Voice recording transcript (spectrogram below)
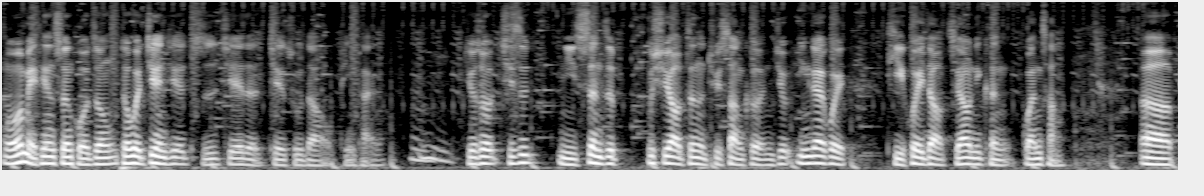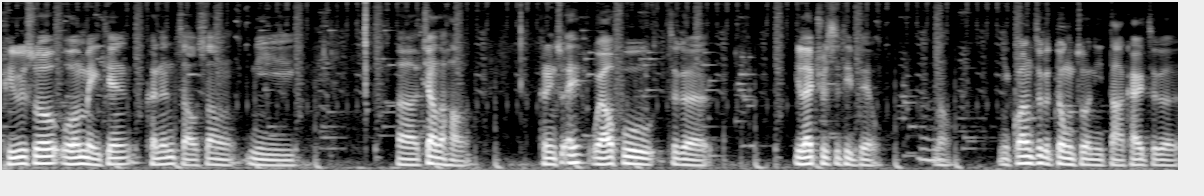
我们每天生活中都会间接、直接的接触到品牌嘛。嗯。就是说，其实你甚至不需要真的去上课，你就应该会体会到，只要你肯观察。呃，比如说，我们每天可能早上你，呃，这样的好了，可能说，哎，我要付这个 electricity bill，哦，你光这个动作，你打开这个，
